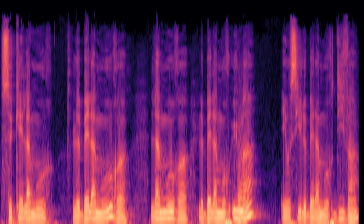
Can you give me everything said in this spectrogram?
ce qu'est l'amour, le bel amour, l'amour, le bel amour humain et aussi le bel amour divin.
